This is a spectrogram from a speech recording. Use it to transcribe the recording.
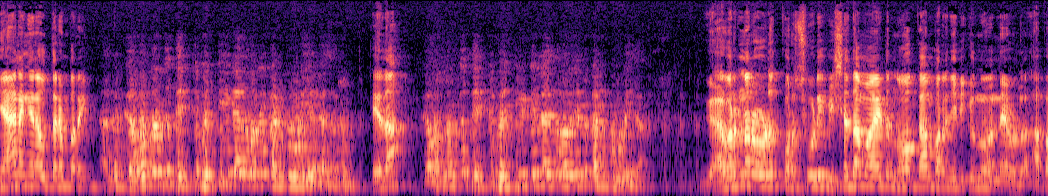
ഞാൻ എങ്ങനെ ഉത്തരം പറയും? അത് ഗവർണർക്ക് തെറ്റ് പറ്റിയില്ല എന്ന് പറഞ്ഞ് കൺക്ലൂഡ് ചെയ്യല്ലേ സർ ഏതാ? ഗവർണർക്ക് തെറ്റ് പറ്റിയിട്ടില്ല എന്ന് പറഞ്ഞിട്ട് കൺക്ലൂഡ് ചെയ്യാം ഗവർണറോട് കുറച്ചുകൂടി വിശദമായിട്ട് നോക്കാൻ പറഞ്ഞിരിക്കുന്നു എന്നേ ഉള്ളൂ. അപ്പൊ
